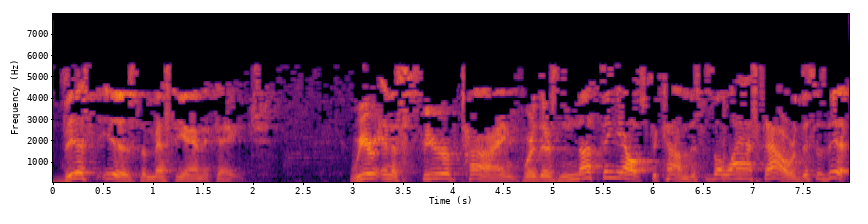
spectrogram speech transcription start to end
This is the messianic age. We're in a sphere of time where there's nothing else to come. This is the last hour. This is it.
